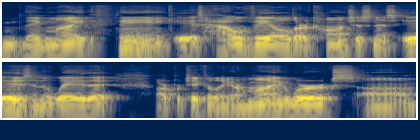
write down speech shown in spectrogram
they might think is how veiled our consciousness is and the way that our particularly our mind works um,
